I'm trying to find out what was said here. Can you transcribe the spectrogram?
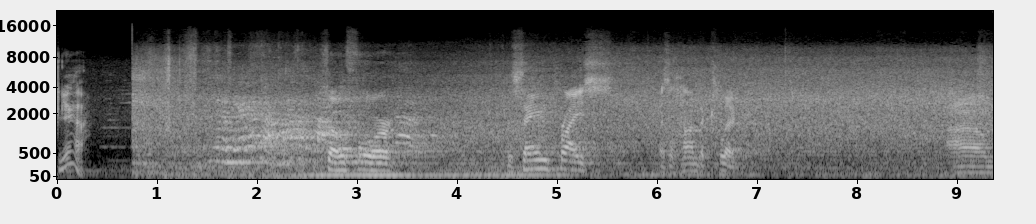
yeah. So for the same price as a Honda Click, um,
